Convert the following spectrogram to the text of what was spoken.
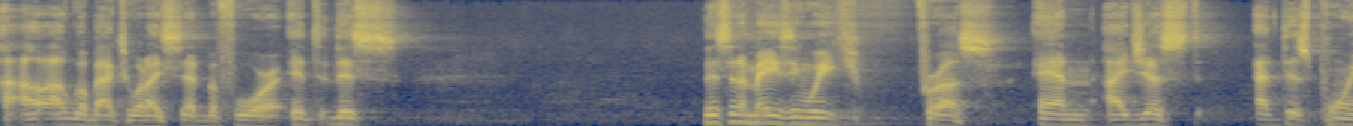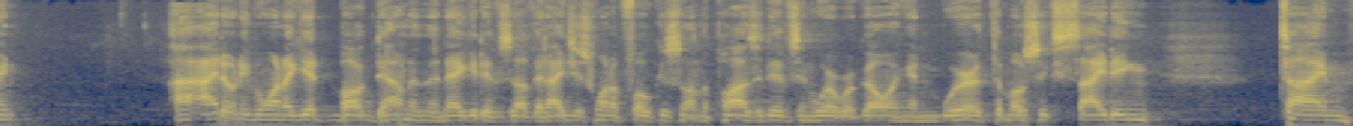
I'll, I'll go back to what I said before. It this this is an amazing week for us, and I just at this point I don't even want to get bogged down in the negatives of it. I just want to focus on the positives and where we're going. And we're at the most exciting time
